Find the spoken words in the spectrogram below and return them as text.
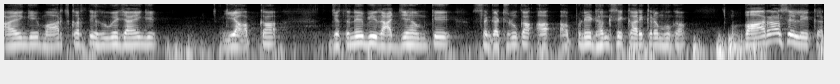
आएँगे, मार्च करते हुए जाएँगे। ये आपका जितने भी राज्य हैं, उनके संगठनों का अ- अपने ढंग से कार्यक्रम होगा। 12 से लेकर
